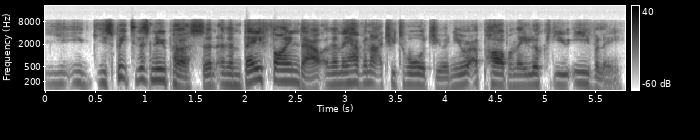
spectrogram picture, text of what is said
you, you, you speak to this new person and then they find out and then they have an attitude towards you and you're at a pub and they look at you evilly.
